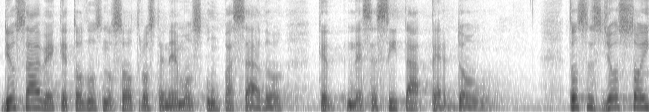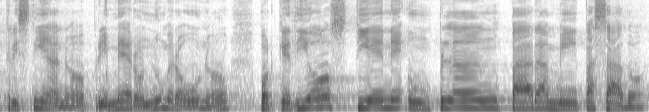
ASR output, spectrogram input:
Dios sabe que todos nosotros tenemos un pasado que necesita perdón. Entonces yo soy cristiano, primero, número uno, porque Dios tiene un plan para mi pasado.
